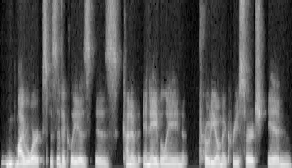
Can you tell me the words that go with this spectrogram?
my work specifically is is kind of enabling proteomic research in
